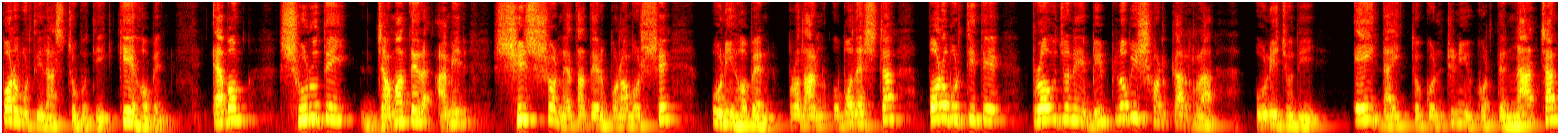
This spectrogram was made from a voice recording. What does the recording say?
পরবর্তী রাষ্ট্রপতি কে হবেন এবং শুরুতেই জামাতের আমির শীর্ষ নেতাদের পরামর্শে উনি হবেন প্রধান উপদেষ্টা। পরবর্তীতে প্রয়োজনে বিপ্লবী সরকাররা উনি যদি এই দায়িত্ব কন্টিনিউ করতে না চান,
